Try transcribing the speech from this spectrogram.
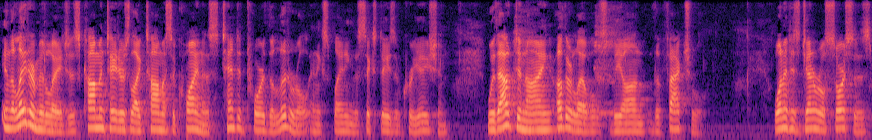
In the later Middle Ages, commentators like Thomas Aquinas tended toward the literal in explaining the six days of creation without denying other levels beyond the factual. One of his general sources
